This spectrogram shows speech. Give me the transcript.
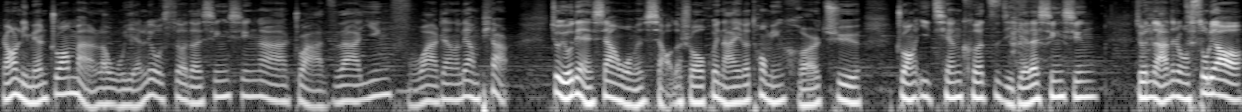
然后里面装满了五颜六色的星星啊、爪子啊、音符啊这样的亮片儿，就有点像我们小的时候会拿一个透明盒儿去装一千颗自己叠的星星，就拿那种塑料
